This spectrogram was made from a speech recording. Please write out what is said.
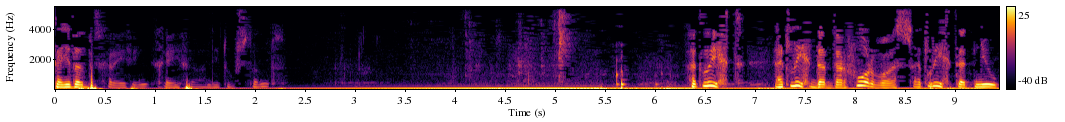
Kan je dat beschrijving geven aan die toestand? Het licht, het licht dat daarvoor was, het licht dat nu,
